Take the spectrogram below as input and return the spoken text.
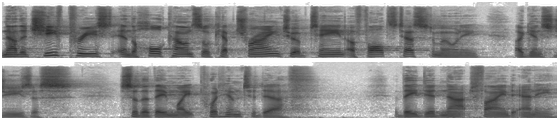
Now the chief priest and the whole council kept trying to obtain a false testimony against Jesus so that they might put him to death. They did not find any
